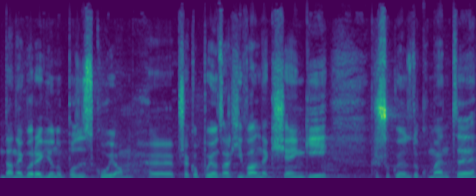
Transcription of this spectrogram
danego regionu pozyskują, przekopując archiwalne księgi, przeszukując dokumenty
